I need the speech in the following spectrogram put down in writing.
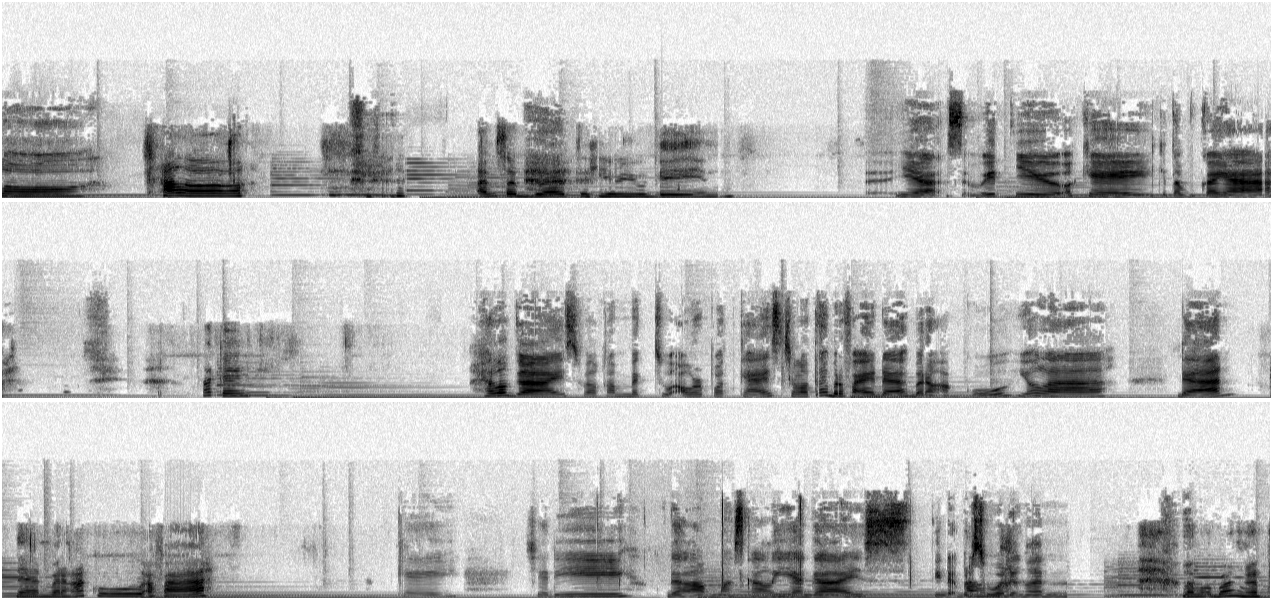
Halo. Halo. I'm so glad to hear you again. Yes, with you. Oke, okay, kita buka ya. Oke. Okay. Hello guys, welcome back to our podcast Celoteh Berfaedah bareng aku, Yola Dan Dan bareng aku, Ava jadi udah lama sekali ya guys Tidak bersua lama. dengan Lama banget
